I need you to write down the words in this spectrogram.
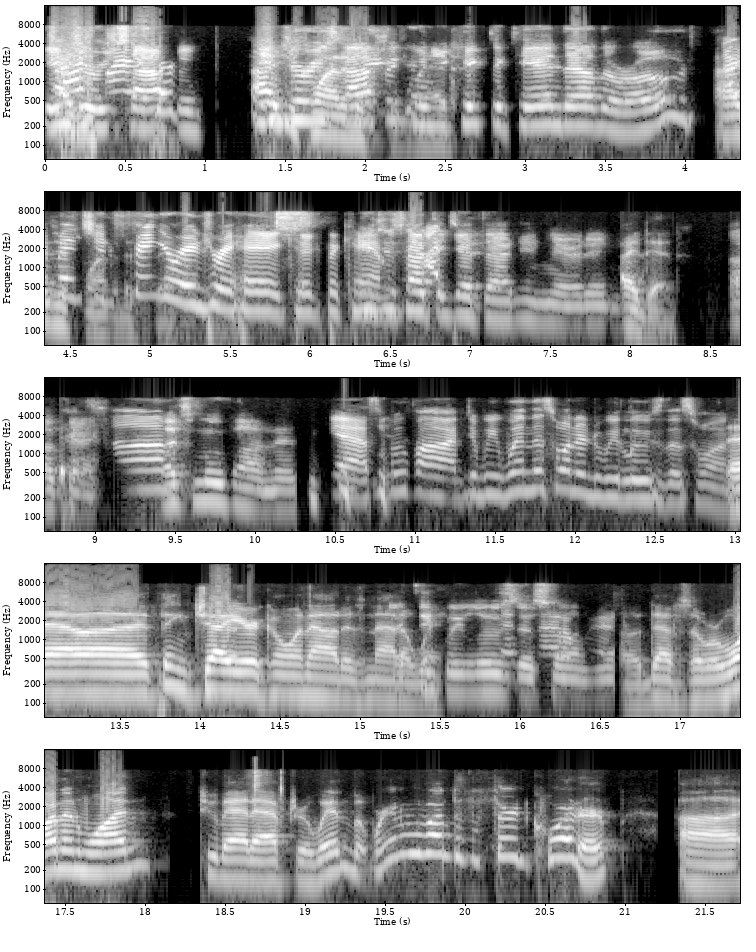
Injuries happen. I just Injuries wanted happen when you it. kick the can down the road. I, just mentioned finger say injury. Hey, kick the can. You just have to get that in there, didn't you? I did. Okay, Um, let's move on then. yes, move on. Did we win this one or did we lose this one? Uh, I think Jaire going out is not I a think win. we lose That's this a one. win. So, def- so we're one and one. Too bad after a win, but we're gonna move on to the third quarter. Uh,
